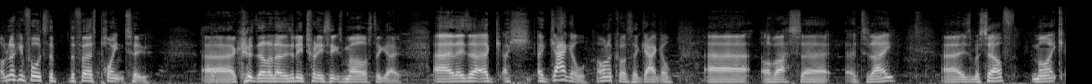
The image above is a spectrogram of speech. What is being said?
I'm looking forward to the, the first point two. Because I don't know, there's only 26 miles to go. Uh, there's a, a, a, gaggle, I want to call us a gaggle, uh, of us uh, today. Uh, is myself, Mike,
